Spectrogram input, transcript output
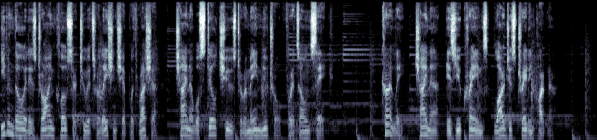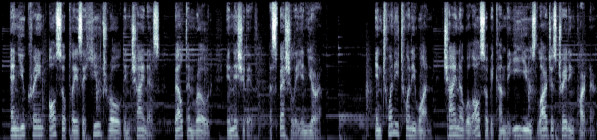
even though it is drawing closer to its relationship with Russia, China will still choose to remain neutral for its own sake. Currently, China is Ukraine's largest trading partner. And Ukraine also plays a huge role in China's Belt and Road initiative, especially in Europe. In 2021, China will also become the EU's largest trading partner,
